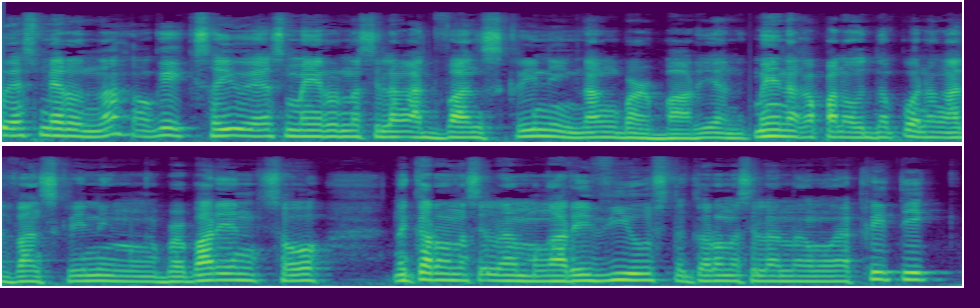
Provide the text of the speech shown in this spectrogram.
US meron na okay sa US mayroon na silang advanced screening ng Barbarian may nakapanood na po ng advanced screening ng Barbarian so nagkaroon na sila ng mga reviews nagkaroon na sila ng mga critic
